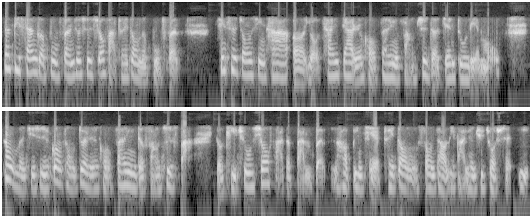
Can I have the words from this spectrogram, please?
那第三个部分就是修法推动的部分，新市中心它呃有参加人口贩运防治的监督联盟，那我们其实共同对人口贩运的防治法有提出修法的版本，然后并且推动送到立法院去做审议。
